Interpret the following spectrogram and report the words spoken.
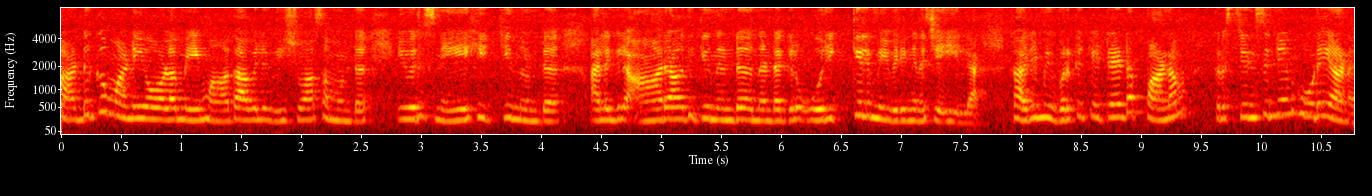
കടുക് മണിയോളം ഈ മാതാവിൽ വിശ്വാസമുണ്ട്. ഇവർ സ്നേഹിക്കുന്നുണ്ട്. അല്ലെങ്കിൽ ആരാധിക്കുന്നുണ്ട് എന്നുണ്ടെങ്കിൽ ഒരിക്കലും ഇവരിങ്ങനെ ചെയ്യില്ല. കാര്യം ഇവർക്ക് കിട്ടേണ്ട പണം ക്രിസ്ത്യൻസിന്റെയും കൂടെയാണ്.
